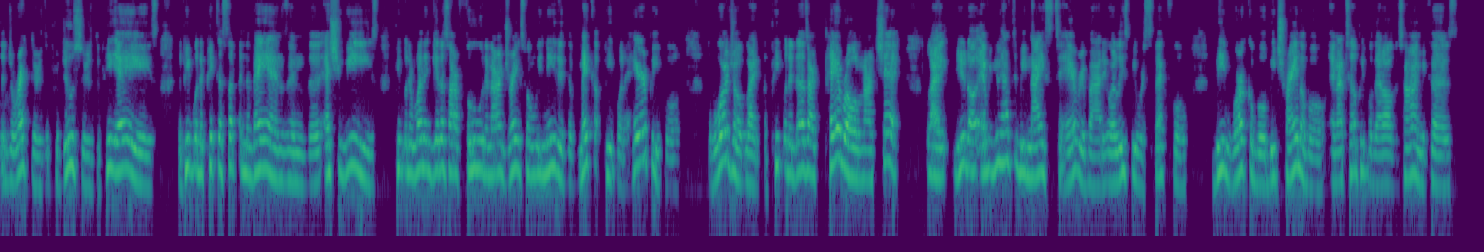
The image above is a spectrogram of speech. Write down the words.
the directors, the producers, the PAs, the people that pick us up in the vans and the SUVs, people that run and get us our food and our drinks when we need it, the makeup people, the hair people, the wardrobe, like the people that does our payroll and our check. Like, you know, every, you have to be nice to everybody or at least be respectful, be workable, be trainable. And I tell people that all the time because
